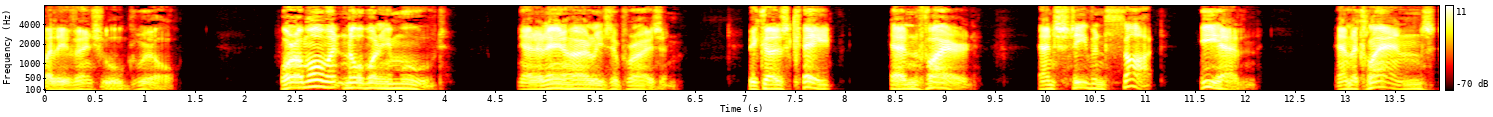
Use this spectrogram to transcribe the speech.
by the eventual grill. For a moment, nobody moved, and it ain't hardly surprising, because Kate hadn't fired, and Stephen thought he hadn't, and the clans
